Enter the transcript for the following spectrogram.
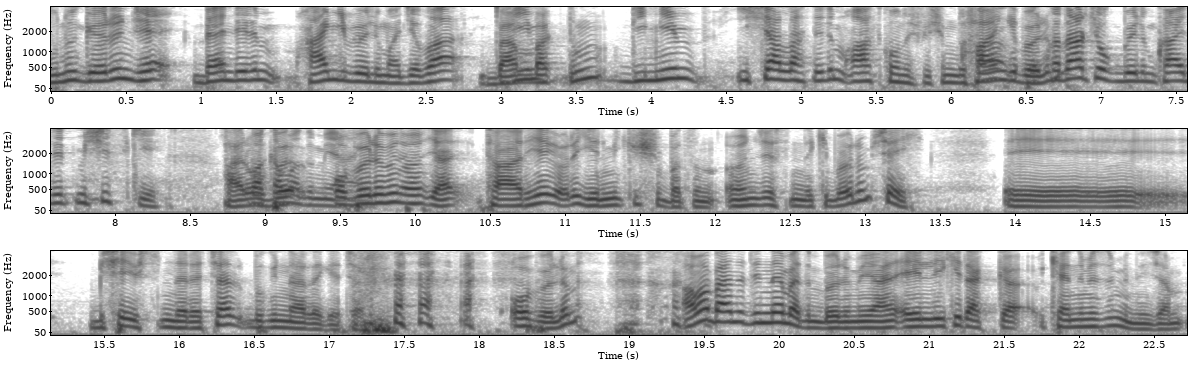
bunu görünce ben dedim hangi bölüm acaba? ben Gideyim, baktım dinleyeyim inşallah dedim az konuşmuşumdur. falan. Hangi bölüm? O kadar çok bölüm kaydetmişiz ki. Hayır, o, bakamadım yani. o bölümün ön- yani tarihe göre 22 Şubat'ın öncesindeki bölüm şey ee, bir şey üstünde reçel bugünlerde geçer. o bölüm. Ama ben de dinlemedim bölümü yani 52 dakika kendimizi mi dinleyeceğim?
